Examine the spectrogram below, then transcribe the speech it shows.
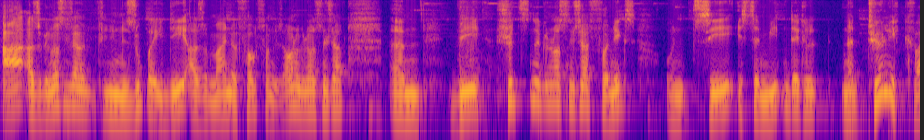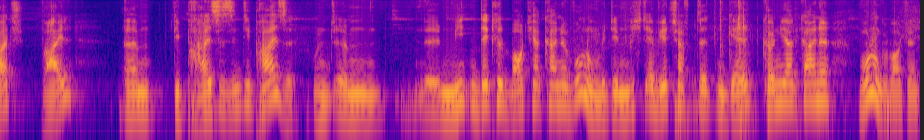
A, also Genossenschaft finde ich eine super Idee. Also meine Volksfront ist auch eine Genossenschaft. Ähm, B, schützt eine Genossenschaft vor nichts. Und C, ist der Mietendeckel natürlich Quatsch, weil ähm, die Preise sind die Preise. Und ähm, äh, Mietendeckel baut ja keine Wohnung. Mit dem nicht erwirtschafteten Geld können ja keine Wohnungen gebaut werden.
